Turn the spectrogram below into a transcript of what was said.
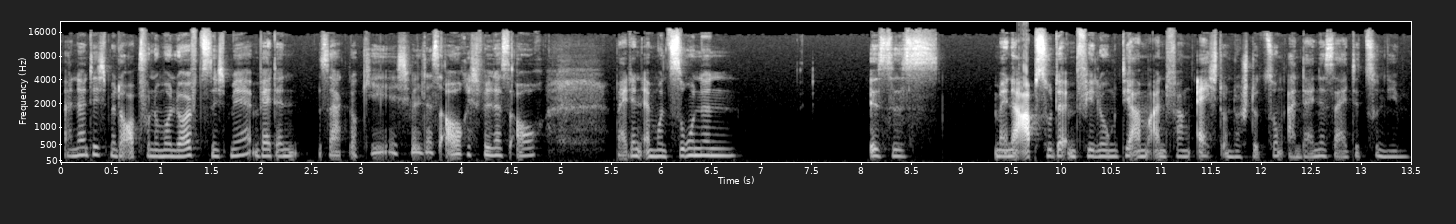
erinnere dich, mit der Opfernummer läuft es nicht mehr. Wer denn sagt, okay, ich will das auch, ich will das auch. Bei den Emotionen ist es meine absolute Empfehlung, dir am Anfang echt Unterstützung an deine Seite zu nehmen.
